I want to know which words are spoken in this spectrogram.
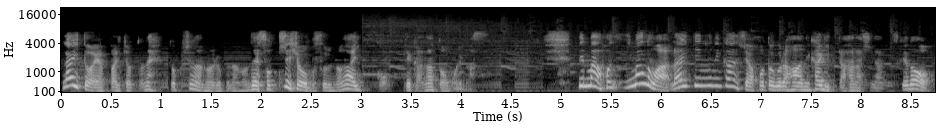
ライトはやっぱりちょっとね、特殊な能力なので、そっちで勝負するのが一個手かなと思います。で、まあ、今のはライティングに関してはフォトグラファーに限った話なんですけど、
